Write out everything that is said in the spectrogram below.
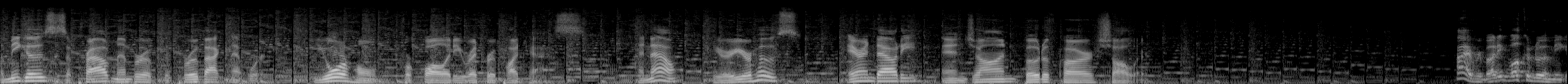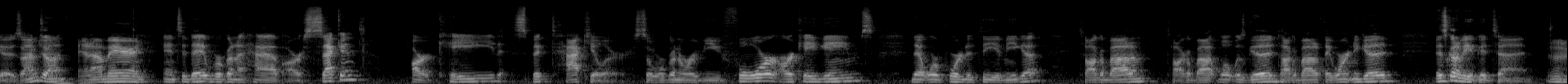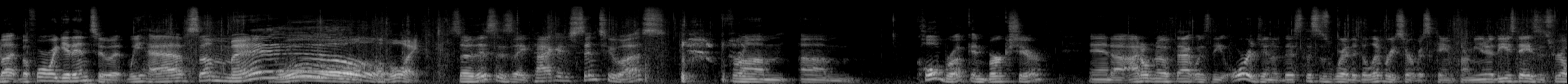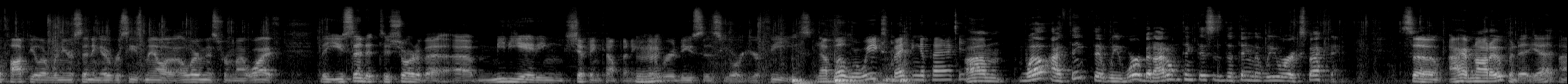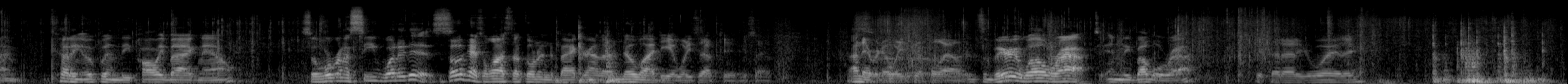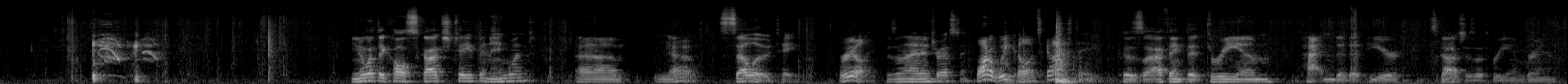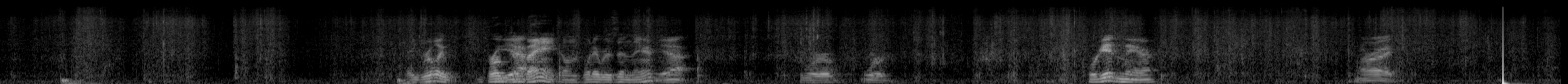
Amigos is a proud member of the Throwback Network, your home for quality retro podcasts. And now, here are your hosts, Aaron Dowdy and John Bodovkar Schaller. Hi, everybody. Welcome to Amigos. I'm John, And I'm Aaron. and today we're going to have our second arcade spectacular. So, we're going to review four arcade games that were ported to the Amiga, talk about them, talk about what was good, talk about if they weren't any good. It's going to be a good time. But before we get into it, we have some mail. Oh, boy. So this is a package sent to us from um, Colnbrook in Berkshire. And uh, I don't know if that was the origin of this. This is where the delivery service came from. You know, these days it's real popular when you're sending overseas mail. I learned this from my wife that you send it to sort of a, a mediating shipping company that reduces your, your fees. Now, but were we expecting a package? Um, well, I think that we were, but I don't think this is the thing that we were expecting. So I have not opened it yet. I'm cutting open the poly bag now. So we're going to see what it is. Bo has a lot of stuff going in the background that I have no idea what he's up to. So I never know what he's going to pull out. It's very well wrapped in the bubble wrap. Get that out of your way there. You know what they call scotch tape in England? Um, no. Cello tape. Really? Isn't that interesting? Why do we call it Scotch tape? Because I think that 3M patented it here. Scotch is a 3M brand. They really broke Yeah. the bank on whatever's in there. Yeah. We're we're we're getting there. All right.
